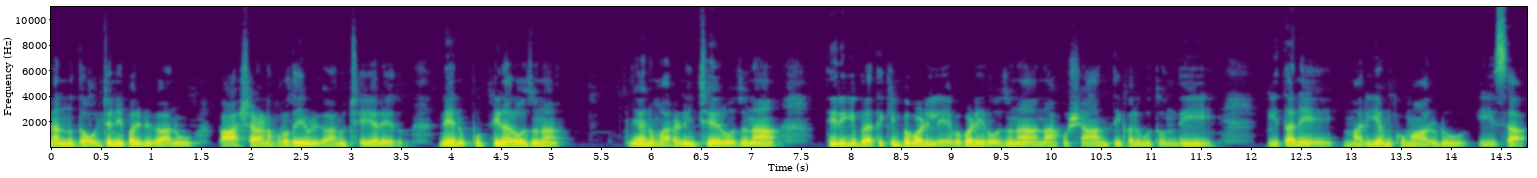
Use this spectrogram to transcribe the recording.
నన్ను దౌర్జన్యపరినిగాను పాషాణ హృదయుడిగాను చేయలేదు. నేను పుట్టిన రోజున నేను మరణించే రోజున తిరిగి బ్రతికింపబడి లేవబడే రోజున నాకు శాంతి కలుగుతుంది. ఇతనే మరియం కుమారుడు ఈసా.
